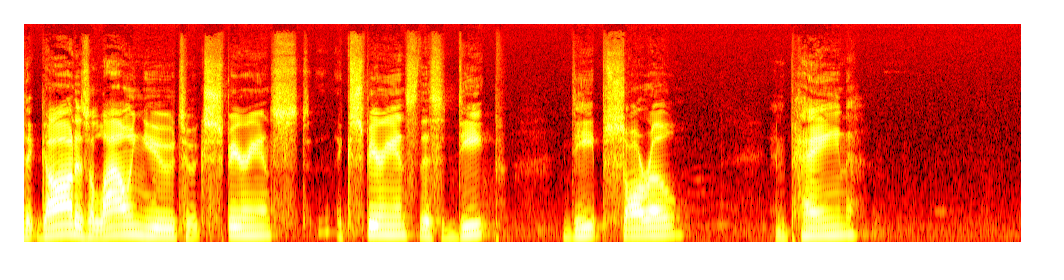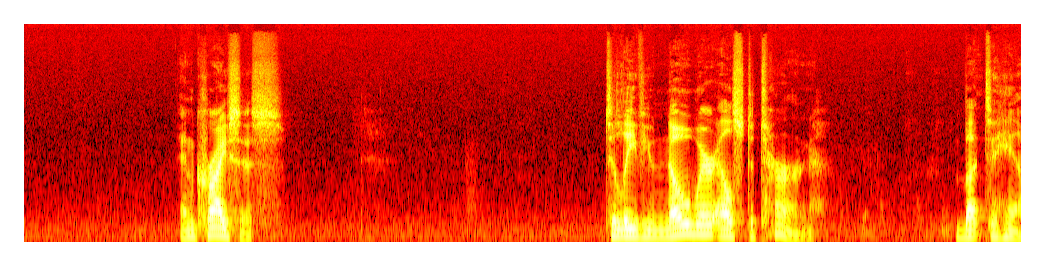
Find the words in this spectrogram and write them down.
that God is allowing you to experience, experience this deep, deep sorrow and pain and crisis to leave you nowhere else to turn but to Him.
